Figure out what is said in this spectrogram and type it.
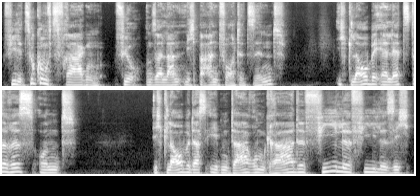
viele Zukunftsfragen für unser Land nicht beantwortet sind. Ich glaube eher letzteres und ich glaube, dass eben darum gerade viele, viele sich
